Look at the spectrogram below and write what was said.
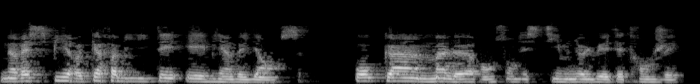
ne respirent qu'affabilité et bienveillance. Aucun malheur en son estime ne lui est étranger.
